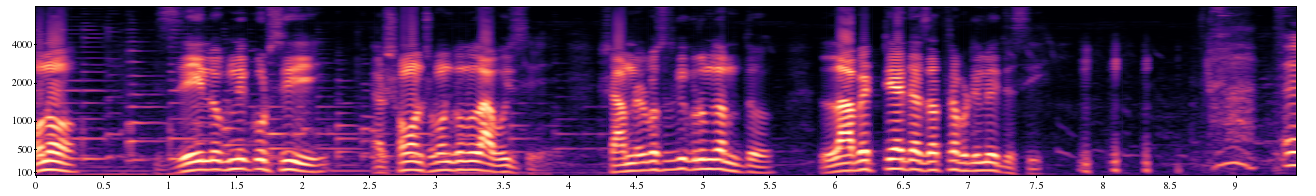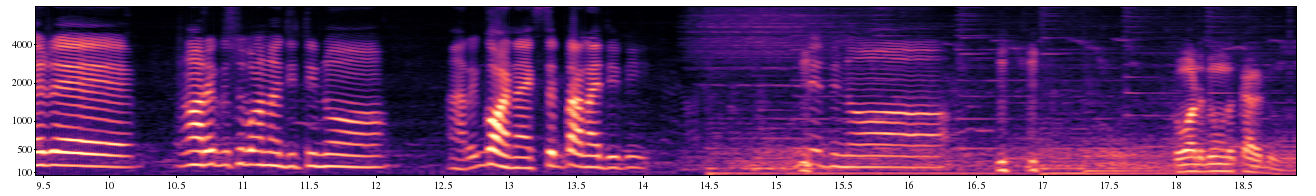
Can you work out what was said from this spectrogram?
শোনো যে লগ্নি করছি আর সমান সমান কোনো লাভ হইছে। সামনের বছর কি করুম জানো তো? লাভের টিয়া দেওয়া যাত্রা পাটি লইতেছি এরে আরে কিছু বানাই দিতি ন। আরে গয়না এক সেট বানাই দিবি। দিদি ন। তোমার দেবো না কারে দেবো?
